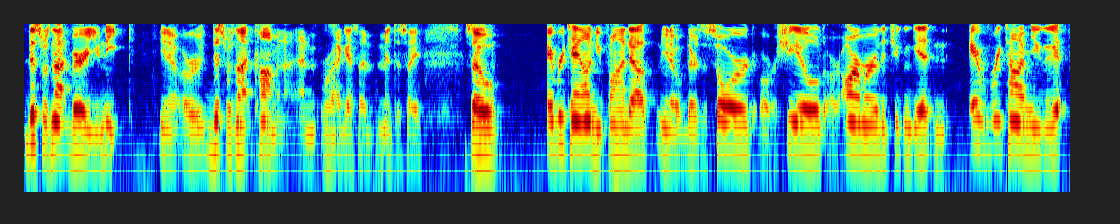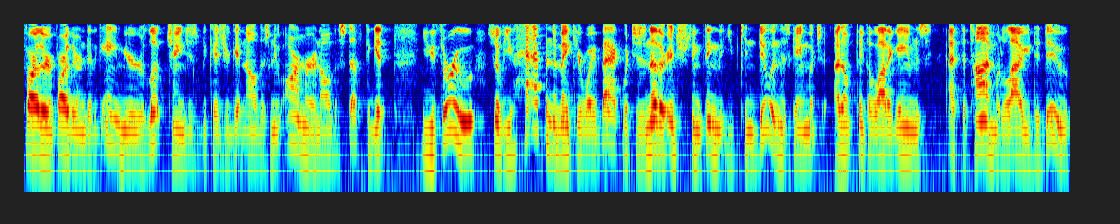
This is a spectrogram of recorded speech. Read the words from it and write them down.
This was not very unique, you know, or this was not common. I, I'm- I guess I meant to say. So every town you find out, you know, there's a sword or a shield or armor that you can get, and every time you get farther and farther into the game, your look changes because you're getting all this new armor and all this stuff to get you through. So if you happen to make your way back, which is another interesting thing that you can do in this game, which I don't think a lot of games at the time would allow you to do,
